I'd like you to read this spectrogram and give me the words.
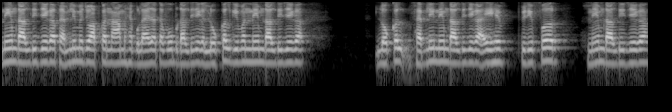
नेम डाल दीजिएगा। फैमिली में जो आपका नाम है, बुलाया जाता है, वो डाल दीजिएगा। लोकल गिवन नेम डाल दीजिएगा। लोकल फैमिली नेम डाल दीजिएगा। आई हैव प्रीफर नेम डाल दीजिएगा।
